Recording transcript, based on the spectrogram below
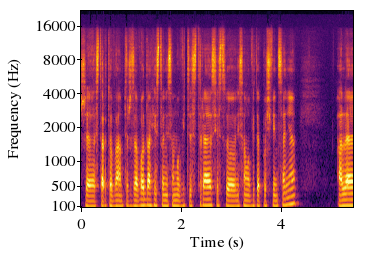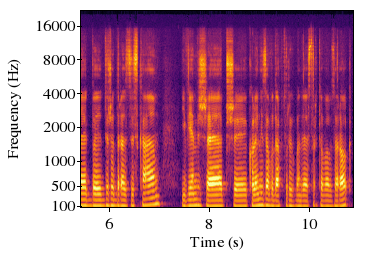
że startowałem też w zawodach. Jest to niesamowity stres, jest to niesamowite poświęcenie, ale jakby dużo teraz zyskałem i wiem, że przy kolejnych zawodach, w których będę startował za rok,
